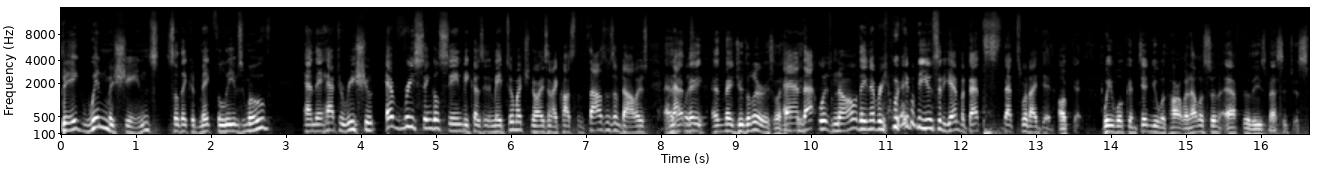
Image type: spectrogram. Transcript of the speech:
big wind machines so they could make the leaves move. And they had to reshoot every single scene because it made too much noise and I cost them thousands of dollars. And, that, was, made, and made you deliriously happy. and that was no, they never were able to use it again, but that's that's what I did. Okay. We will continue with Harlan Ellison after these messages.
